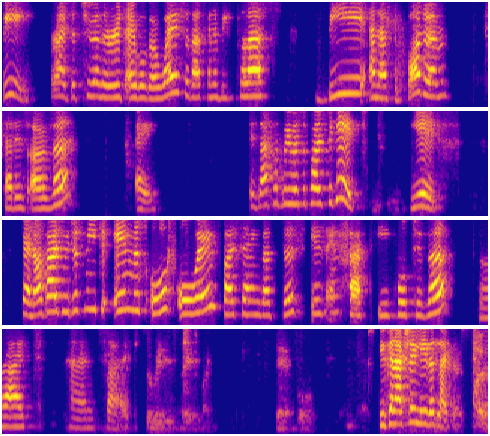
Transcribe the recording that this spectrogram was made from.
b. Right, the 2 and the root a will go away. So that's going to be plus b. And at the bottom, that is over a. Is that what we were supposed to get? Yes. Okay, now guys, we just need to end this off always by saying that this is in fact equal to the right hand side. So we just say like, therefore. You can actually leave it like this. Oh.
